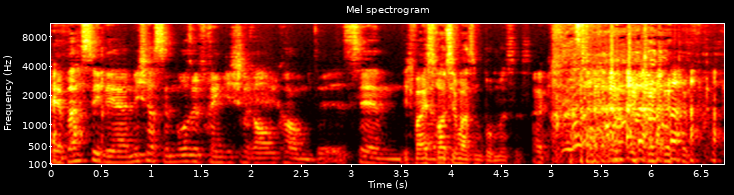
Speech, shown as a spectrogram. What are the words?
Der Basti, der nicht aus dem moselfränkischen Raum kommt, der ist ähm, Ich weiß ja, trotzdem, was ein Bummes ist. Okay.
